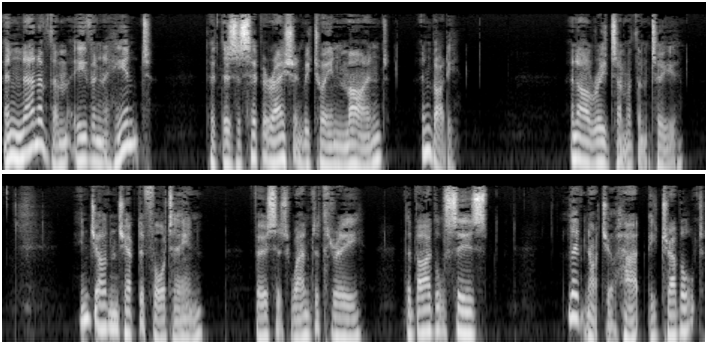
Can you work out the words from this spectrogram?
and none of them even hint that there's a separation between mind and body. And I'll read some of them to you. In John chapter 14, verses 1 to 3, the Bible says, Let not your heart be troubled.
